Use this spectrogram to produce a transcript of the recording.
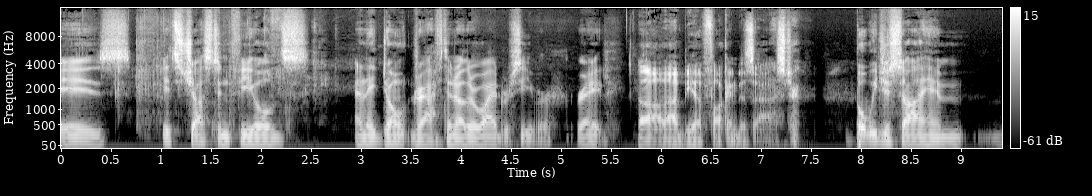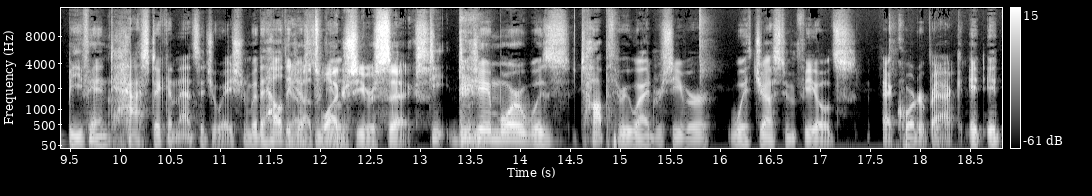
is it's Justin Fields and they don't draft another wide receiver, right? Oh, that'd be a fucking disaster. But we just saw him be fantastic in that situation with a healthy Yeah, Justin that's wide Fields. receiver six. D- DJ Moore was top three wide receiver with Justin Fields at quarterback. It, it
